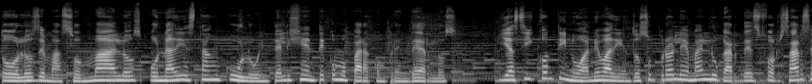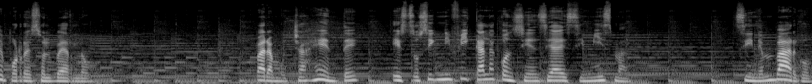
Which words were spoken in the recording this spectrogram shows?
todos los demás son malos o nadie es tan cool o inteligente como para comprenderlos, y así continúan evadiendo su problema en lugar de esforzarse por resolverlo. Para mucha gente, esto significa la conciencia de sí misma, sin embargo,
